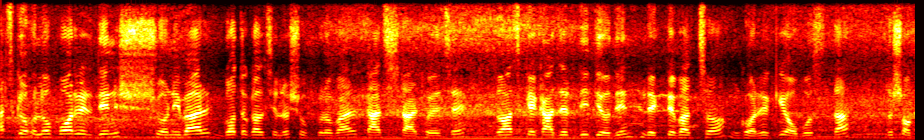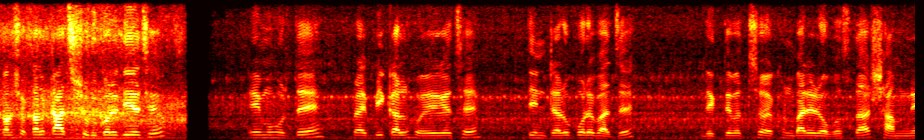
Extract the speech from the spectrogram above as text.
আজকে হলো পরের দিন, শনিবার, গতকাল ছিল শুক্রবার, কাজ স্টার্ট হয়েছে। তো আজকে কাজের দ্বিতীয় দিন, দেখতে পাচ্ছ ঘরের কি অবস্থা। তো সকাল সকাল কাজ শুরু করে দিয়েছে। এই মুহূর্তে প্রায় বিকাল হয়ে গেছে, তিনটার উপরে বাজে। দেখতে পাচ্ছ এখন বাড়ির অবস্থা। সামনে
